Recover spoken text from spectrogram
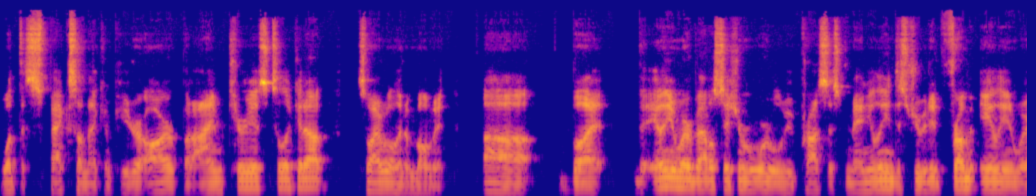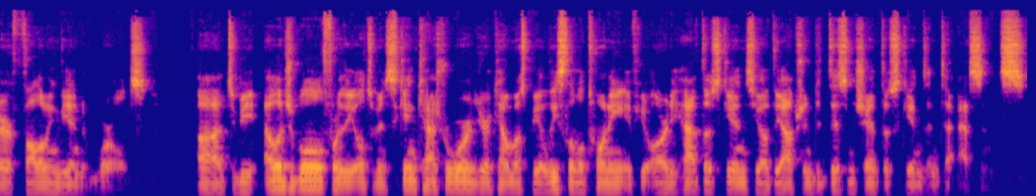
what the specs on that computer are, but I'm curious to look it up, so I will in a moment. Uh, but the Alienware Battle Station reward will be processed manually and distributed from Alienware following the end of Worlds. Uh, to be eligible for the Ultimate Skin Cache reward, your account must be at least level 20. If you already have those skins, you have the option to disenchant those skins into Essence.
